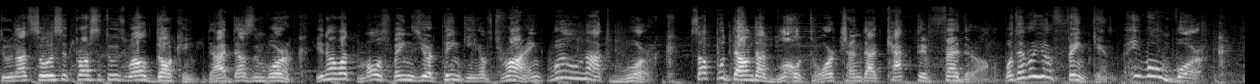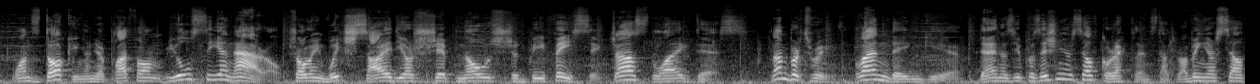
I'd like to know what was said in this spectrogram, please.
Do not solicit prostitutes while docking. That doesn't work. You know what? Most things you're thinking of trying will not work. So put down that blowtorch and that captive federal. Whatever you're thinking, it won't work. Once docking on your platform, you'll see an arrow showing which side your ship nose should be facing, just like this. Number 3. Landing gear. Then as you position yourself correctly and start rubbing yourself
